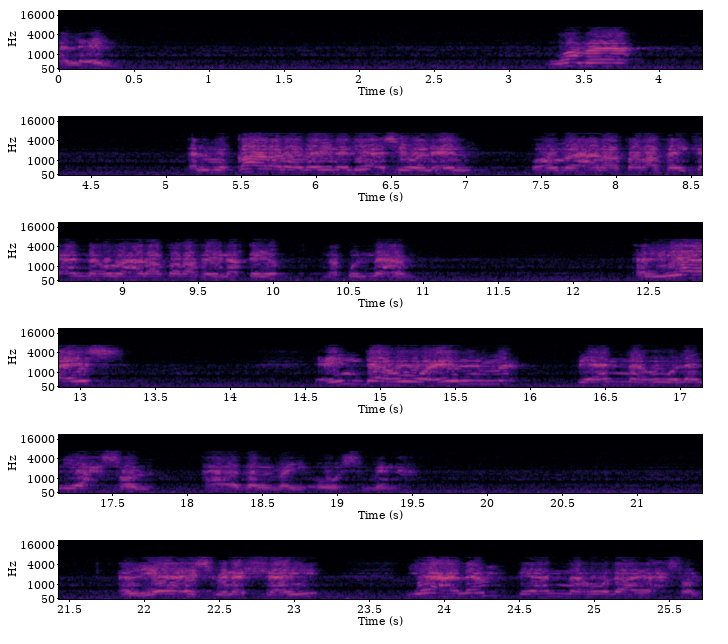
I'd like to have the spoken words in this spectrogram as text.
العلم. وما المقارنة بين اليأس والعلم؟ وهما على طرفي كأنهما على طرفي نقيض؟ نقول نعم. اليائس عنده علم بأنه لن يحصل هذا الميؤوس منه. اليائس من الشيء يعلم بأنه لا يحصل.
